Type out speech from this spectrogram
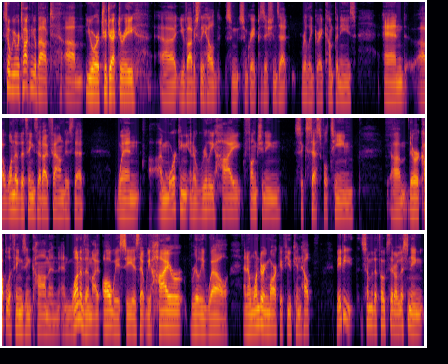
So we were talking about um, your trajectory. Uh, you've obviously held some some great positions at really great companies, and uh, one of the things that I've found is that when I'm working in a really high functioning successful team, um, there are a couple of things in common. And one of them I always see is that we hire really well. And I'm wondering, Mark, if you can help maybe some of the folks that are listening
